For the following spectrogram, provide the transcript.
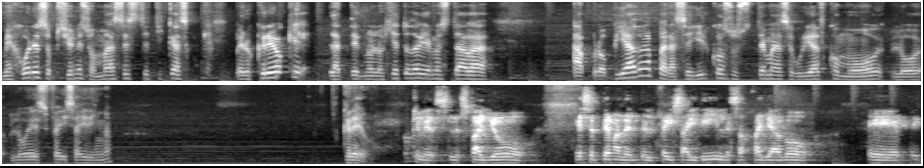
mejores opciones o más estéticas, pero creo que la tecnología todavía no estaba apropiada para seguir con su sistema de seguridad como lo, lo es Face ID, ¿no? Creo que les, les falló ese tema del, del Face ID, les ha fallado eh,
